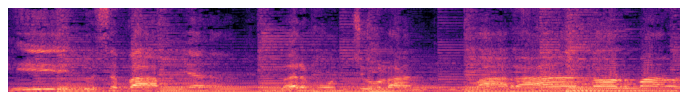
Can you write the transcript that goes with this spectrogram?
Itu sebabnya bermunculan paranormal.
